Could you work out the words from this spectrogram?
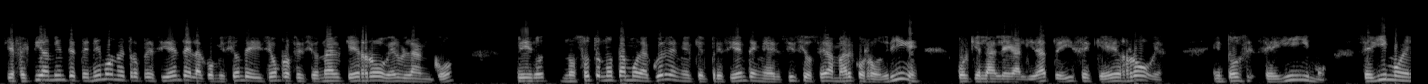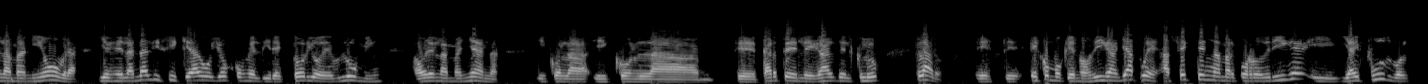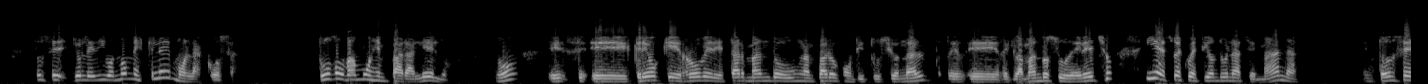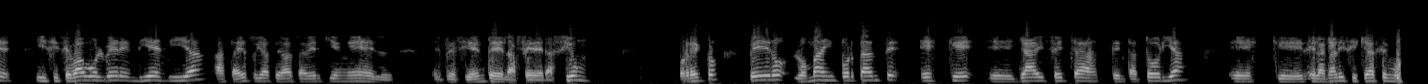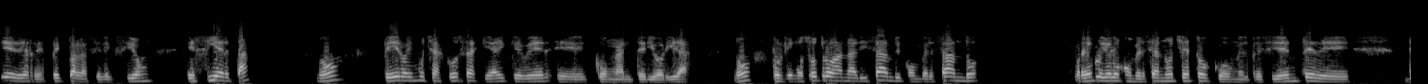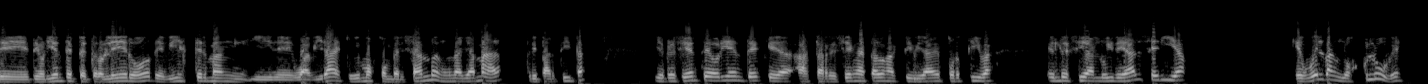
Si efectivamente tenemos nuestro presidente de la Comisión de División Profesional, que es Robert Blanco, pero nosotros no estamos de acuerdo en el que el presidente en ejercicio sea Marco Rodríguez, porque la legalidad te dice que es Robert. Entonces seguimos, seguimos en la maniobra y en el análisis que hago yo con el directorio de Blooming, ahora en la mañana, y con la, y con la eh, parte legal del club, claro, este, es como que nos digan, ya pues, acepten a Marco Rodríguez y hay fútbol. Entonces yo le digo, no mezclemos las cosas, todos vamos en paralelo, ¿no? Eh, eh, creo que Robert está armando un amparo constitucional eh, reclamando su derecho y eso es cuestión de una semana. Entonces, y si se va a volver en 10 días, hasta eso ya se va a saber quién es el, el presidente de la federación, ¿correcto? pero lo más importante es que eh, ya hay fechas tentatorias, es que el análisis que hacen ustedes respecto a la selección es cierta, ¿no? Pero hay muchas cosas que hay que ver eh, con anterioridad, ¿no? Porque nosotros analizando y conversando, por ejemplo, yo lo conversé anoche esto con el presidente de, de, Oriente Petrolero, de Wisterman y de Guavirá, estuvimos conversando en una llamada tripartita, y el presidente de Oriente, que hasta recién ha estado en actividad deportiva, él decía, lo ideal sería que vuelvan los clubes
